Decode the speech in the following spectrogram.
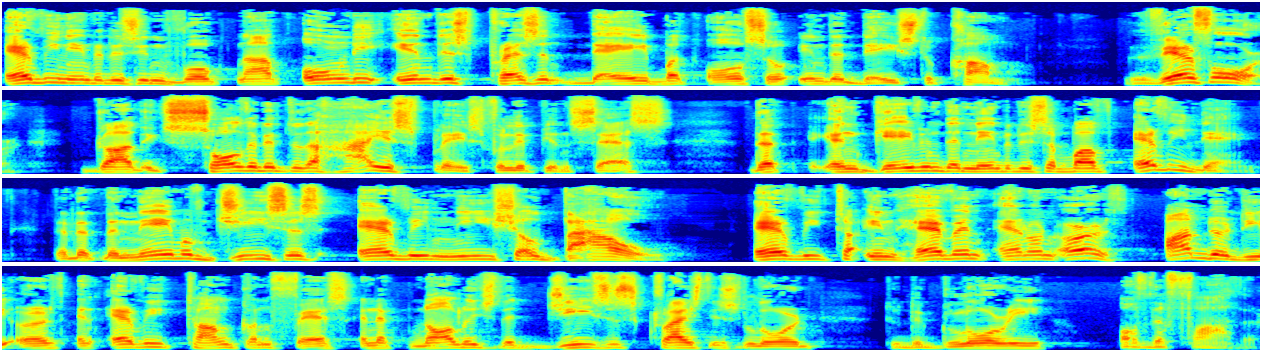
every name that is invoked, not only in this present day, but also in the days to come. Therefore, God exalted him to the highest place, Philippians says, that and gave him the name that is above every name, that at the name of Jesus every knee shall bow, every t- in heaven and on earth, under the earth, and every tongue confess and acknowledge that Jesus Christ is Lord to the glory of the Father.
